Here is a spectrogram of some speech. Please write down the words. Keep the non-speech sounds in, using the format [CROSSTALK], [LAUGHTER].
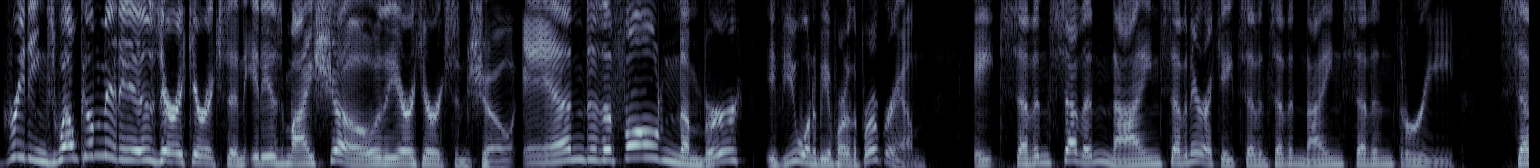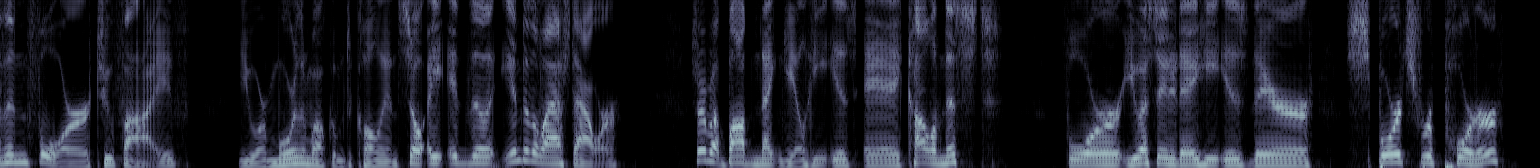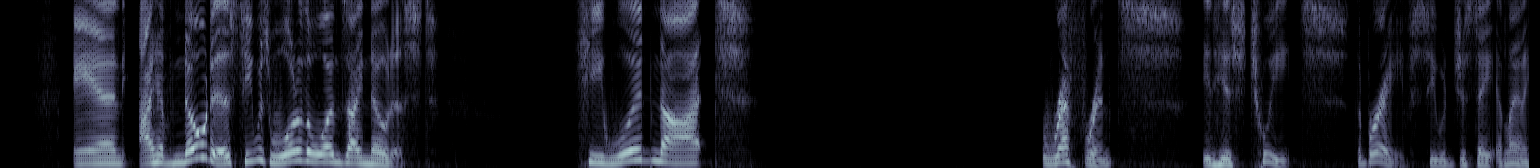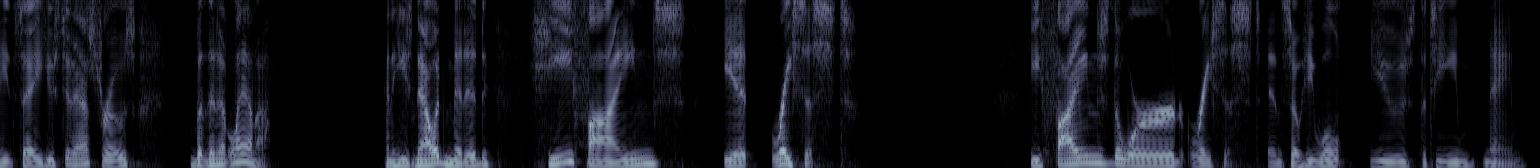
Greetings, welcome. It is Erick Erickson. It is my show, The Erick Erickson Show. And the phone number, if you want to be a part of the program, 877 97 Eric, 877 973 7425. You are more than welcome to call in. So, at the end of the last hour, sorry about Bob Nightingale. He is a columnist for USA Today. He is their sports reporter. And I have noticed, he was one of the ones I noticed. He would not reference in his tweets the Braves. He would just say Atlanta. He'd say Houston Astros, but then Atlanta. And he's now admitted he finds it racist he finds the word racist, and so he won't use the team name.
